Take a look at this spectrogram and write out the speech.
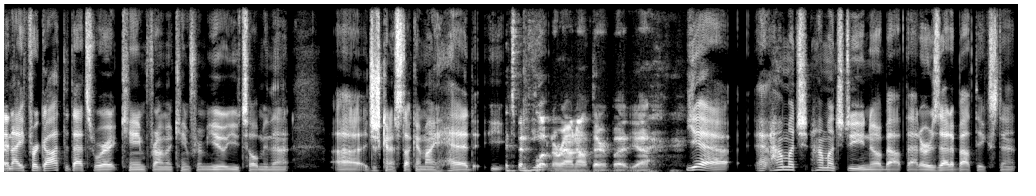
and I forgot that that's where it came from. It came from you. You told me that. uh, it just kind of stuck in my head. It's been floating around out there, but yeah. Yeah. How much how much do you know about that, or is that about the extent?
